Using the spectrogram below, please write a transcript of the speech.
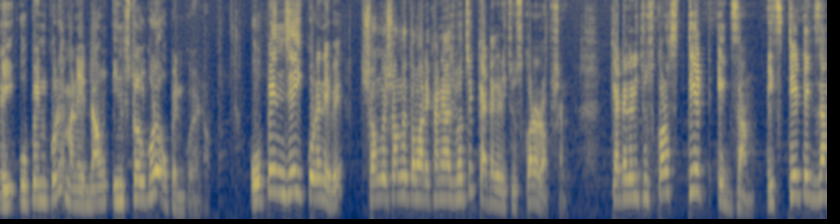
এই ওপেন করে মানে ডাউন ইনস্টল করে ওপেন করে নাও। ওপেন যেই করে নেবে, সঙ্গে সঙ্গে তোমার এখানে আসবে হচ্ছে ক্যাটাগরি চুজ করার অপশন ক্যাটাগরি চুজ করো স্টেট এক্সাম এই স্টেট এক্সাম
